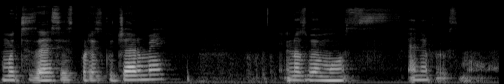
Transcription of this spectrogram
Muchas gracias por escucharme. Nos vemos en el próximo.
